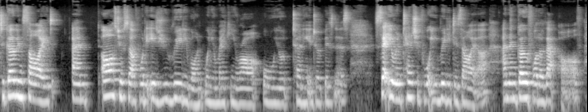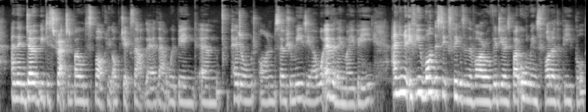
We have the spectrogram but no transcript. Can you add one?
to go inside and ask yourself what it is you really want when you're making your art or you're turning it into a business set your intention for what you really desire and then go follow that path and then don't be distracted by all the sparkly objects out there that we're being um, peddled on social media whatever they may be. And you know if you want the six figures and the viral videos by all means follow the people.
